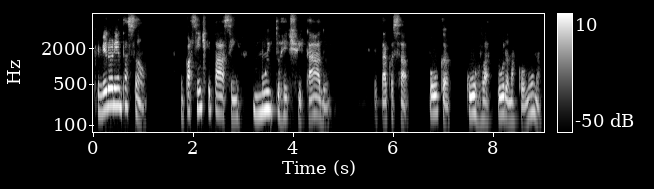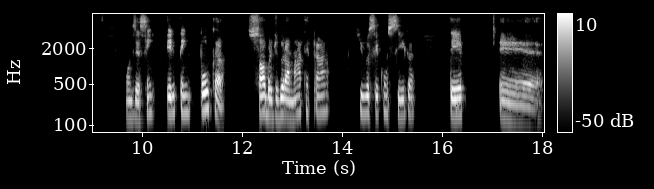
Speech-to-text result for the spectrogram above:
primeira orientação. Um paciente que está, assim, muito retificado, está com essa pouca curvatura na coluna, vamos dizer assim, ele tem pouca sobra de duramater para que você consiga ter é,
